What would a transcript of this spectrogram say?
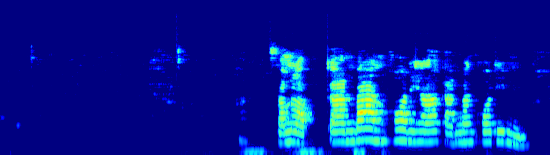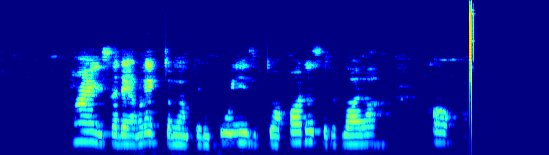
สำหรับการบ้านข้อนี้นะการบ้านข้อที่หนึ่งให้แสดงเลขจำนวนเป็นคู่ 20 ตัวข้อได้เสร็จเรียบร้อยแล้วค่ะก็ขอ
